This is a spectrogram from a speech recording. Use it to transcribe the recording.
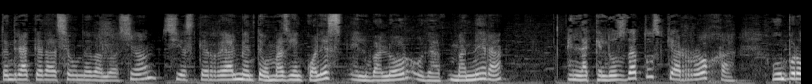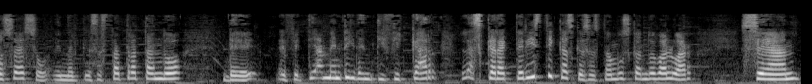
tendría que darse una evaluación, si es que realmente, o más bien cuál es el valor o la manera en la que los datos que arroja un proceso en el que se está tratando de efectivamente identificar las características que se están buscando evaluar sean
